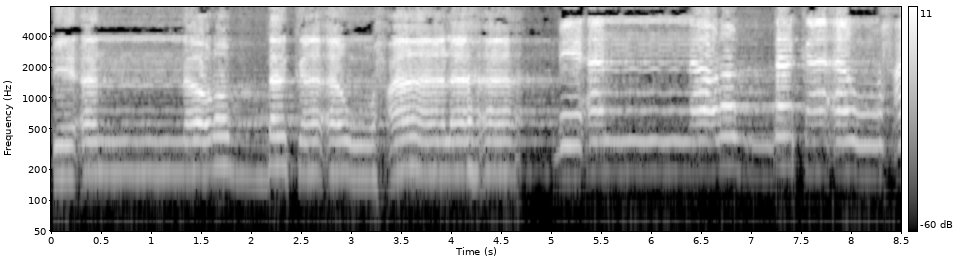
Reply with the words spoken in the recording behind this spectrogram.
بأن ربك أوحى لها. بأن ربك أوحى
